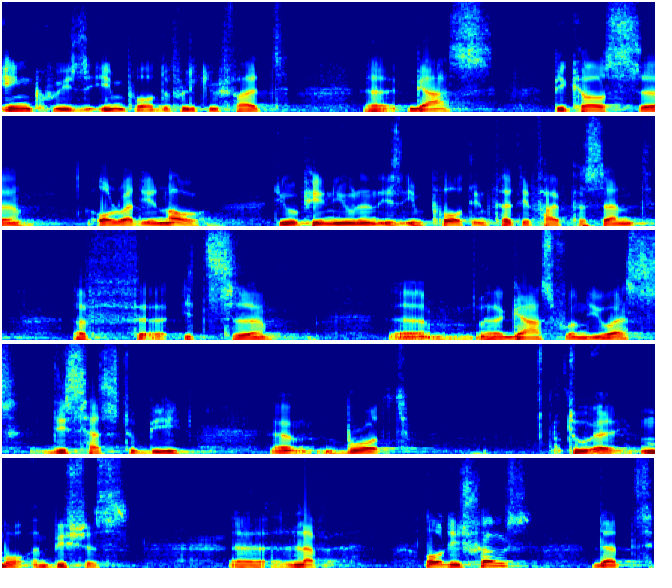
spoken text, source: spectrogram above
increase the import of liquefied uh, gas because uh, already now the European Union is importing 35% of uh, its uh, um, uh, gas from the US. This has to be um, brought to a more ambitious uh, level. All this shows that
